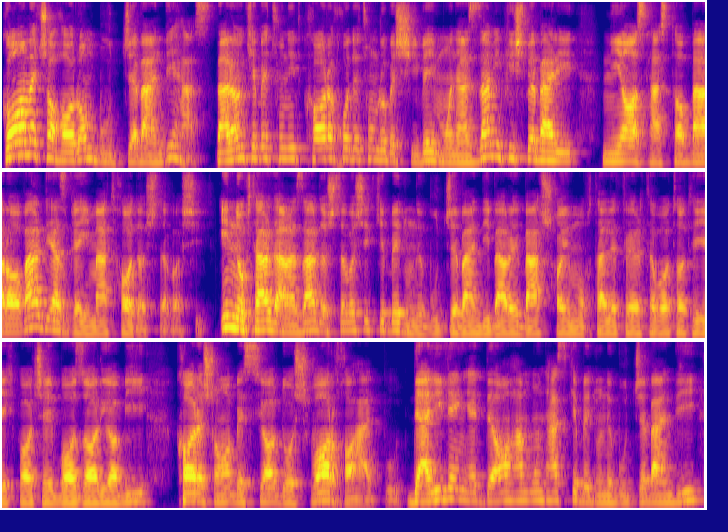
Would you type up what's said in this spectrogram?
گام چهارم بودجه بندی هست. برای آنکه بتونید کار خودتون رو به شیوه منظمی پیش ببرید نیاز هست تا برآوردی از قیمت ها داشته باشید. این نکته رو در نظر داشته باشید که بدون بودجه بندی برای بخش های مختلف ارتباطات یک پارچه بازاریابی کار شما بسیار دشوار خواهد بود. دلیل این ادعا هم اون هست که بدون بودجه بندی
